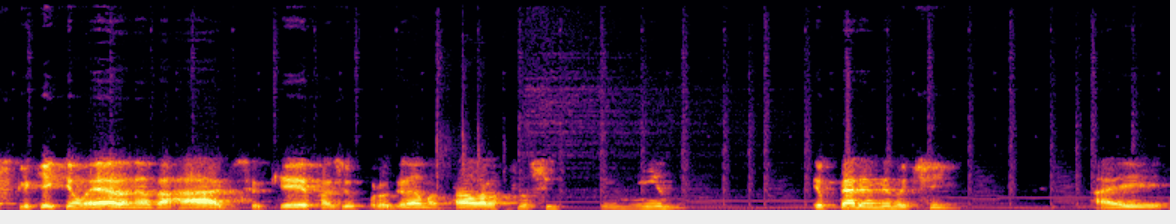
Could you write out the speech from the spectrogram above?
expliquei quem eu era, né, da rádio, não sei o quê, fazia o programa e tal. Ela falou assim, menino, eu pera um minutinho. Aí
